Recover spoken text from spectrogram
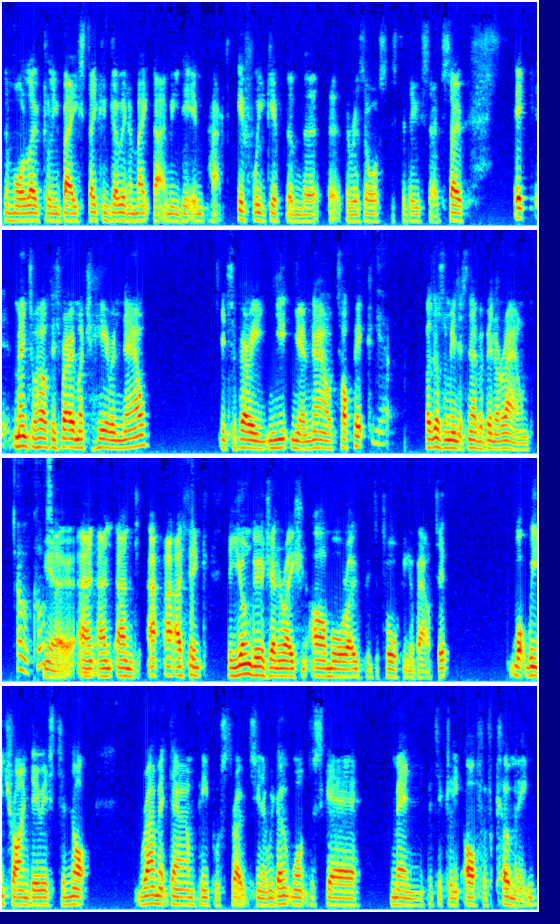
the more locally based, they can go in and make that immediate impact if we give them the, the, the resources to do so. So, it, mental health is very much here and now. It's a very new, you know now topic. Yeah. But doesn't mean it's never been around. Oh, of course. You know, and, and and I, I think the younger generation are more open to talking about it. What we try and do is to not ram it down people's throats. You know, we don't want to scare men particularly off of coming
